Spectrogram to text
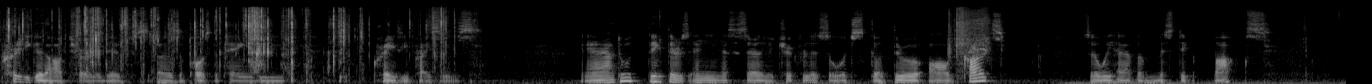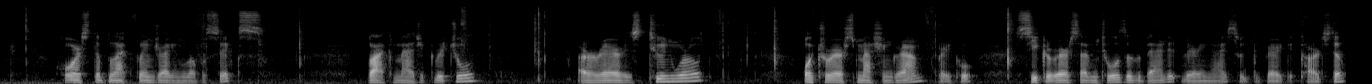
pretty good alternatives as opposed to paying the crazy prices. And I don't think there's any necessarily a trick for this, so we'll just go through all the cards. So we have a Mystic Box, Horus the Black Flame Dragon level 6, Black Magic Ritual, our rare is Toon World, Ultra Rare Smashing Ground, pretty cool, Secret Rare 7 Tools of the Bandit, very nice, so very good card still,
